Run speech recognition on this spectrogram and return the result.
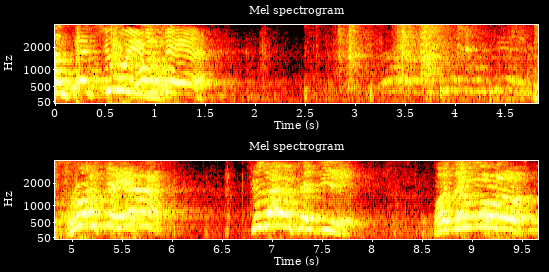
Іван, працюємо! Руки! Руки! Сюда уходи! Потому!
